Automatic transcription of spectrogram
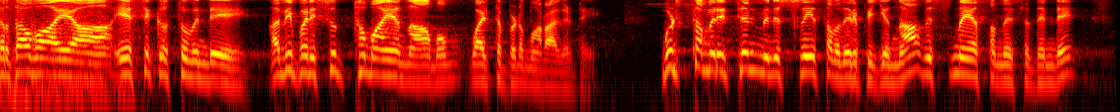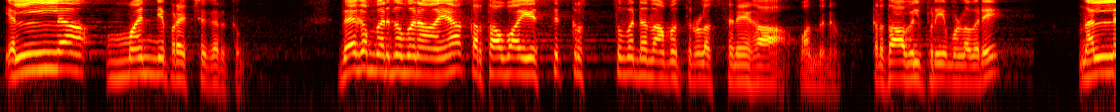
കർത്താവായ യേശുക്രിസ്തുവിന്റെ അതിപരിശുദ്ധമായ നാമം വാഴ്ത്തപ്പെടുമാറാകട്ടെ. ഗുഡ് സമരിറ്റൻ മിനിസ്ട്രീസ് അവതരിപ്പിക്കുന്ന വിസ്മയ സന്ദേശത്തിന്റെ എല്ലാ മാന്യ പ്രേക്ഷകർക്കും വേഗം വരുന്നവനായ കർത്താവായ യേശുക്രിസ്തുവിന്റെ നാമത്തിലുള്ള സ്നേഹ വന്ദനം കർത്താവിൽ പ്രിയമുള്ളവരെ നല്ല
